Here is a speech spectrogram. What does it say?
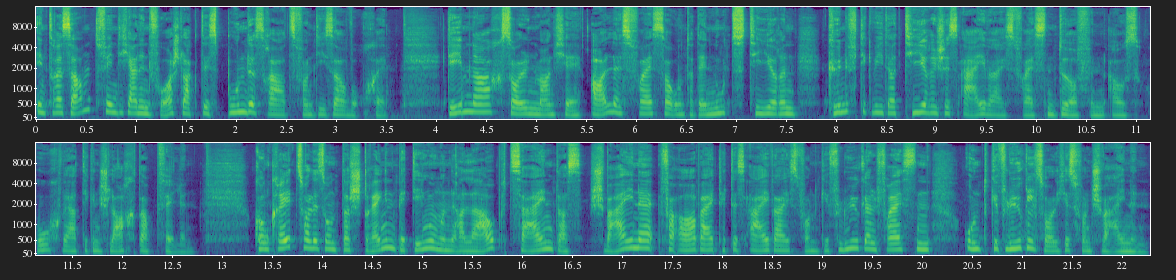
Interessant finde ich einen Vorschlag des Bundesrats von dieser Woche. Demnach sollen manche Allesfresser unter den Nutztieren künftig wieder tierisches Eiweiß fressen dürfen aus hochwertigen Schlachtabfällen. Konkret soll es unter strengen Bedingungen erlaubt sein, dass Schweine verarbeitetes Eiweiß von Geflügeln fressen und Geflügel solches von Schweinen.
